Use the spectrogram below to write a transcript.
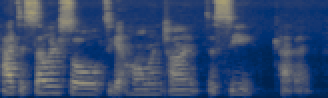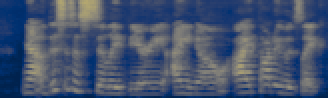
had to sell her soul to get home in time to see Kevin. Now, this is a silly theory, I know. I thought it was like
